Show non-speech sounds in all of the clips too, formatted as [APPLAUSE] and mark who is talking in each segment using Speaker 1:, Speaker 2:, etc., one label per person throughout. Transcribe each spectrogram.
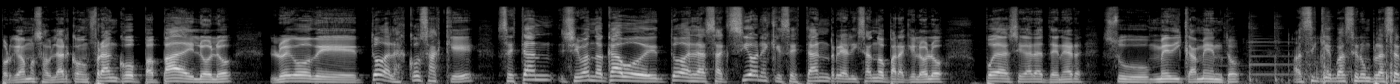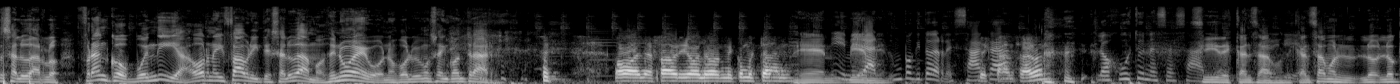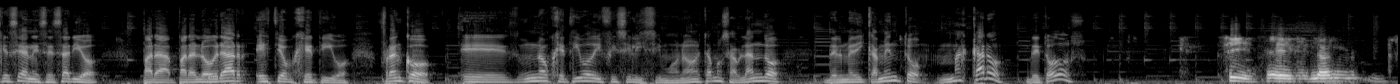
Speaker 1: porque vamos a hablar con Franco, papá de Lolo, luego de todas las cosas que se están llevando a cabo, de todas las acciones que se están realizando para que Lolo pueda llegar a tener su medicamento. Así que va a ser un placer saludarlo. Franco, buen día. Orne y Fabri, te saludamos. De nuevo, nos volvemos a encontrar. [LAUGHS]
Speaker 2: Hola Fabri, hola Orne, ¿cómo están?
Speaker 1: Bien,
Speaker 3: Y
Speaker 1: bien,
Speaker 3: mirá,
Speaker 1: bien.
Speaker 3: un poquito de resaca.
Speaker 2: ¿Descansaron?
Speaker 3: Lo justo y necesario.
Speaker 1: Sí, descansamos. Descansamos lo, lo que sea necesario para, para lograr este objetivo. Franco, eh, es un objetivo dificilísimo, ¿no? Estamos hablando del medicamento más caro de todos.
Speaker 2: Sí, eh, lo-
